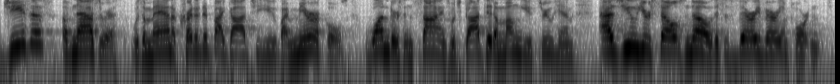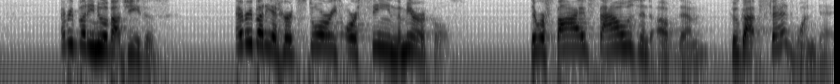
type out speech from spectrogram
Jesus of Nazareth was a man accredited by God to you by miracles, wonders, and signs which God did among you through him, as you yourselves know. This is very, very important. Everybody knew about Jesus, everybody had heard stories or seen the miracles. There were 5,000 of them who got fed one day.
